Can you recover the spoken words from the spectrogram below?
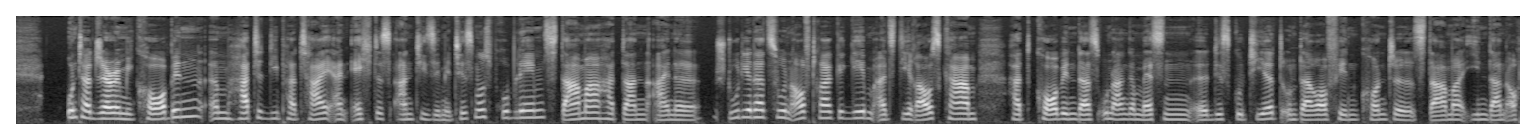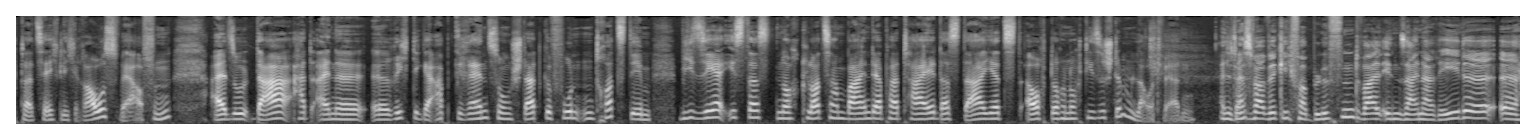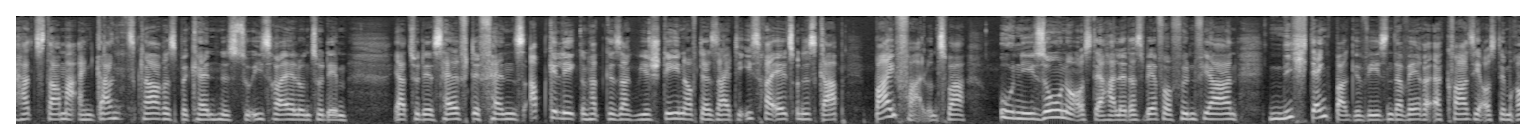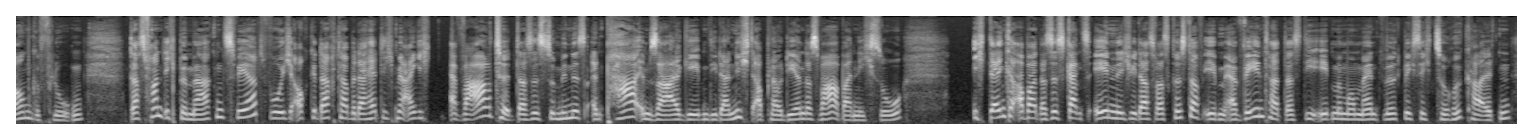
Unter Jeremy Corbyn ähm, hatte die Partei ein echtes Antisemitismusproblem. Starmer hat dann eine Studie dazu in Auftrag gegeben. Als die rauskam, hat Corbyn das unangemessen äh, diskutiert und daraufhin konnte Starmer ihn dann auch tatsächlich rauswerfen. Also da hat eine äh, richtige Abgrenzung stattgefunden. Trotzdem, wie sehr ist das noch Klotz am Bein der Partei, dass da jetzt auch doch noch diese Stimmen laut werden? Also das war wirklich verblüffend, weil in seiner Rede äh, hat Starmer ein ganz klares Bekenntnis zu Israel und zu dem ja zu der Self-Defense abgelegt und hat gesagt, wir stehen auf der Seite Israels und es gab Beifall und zwar unisono aus der Halle. Das wäre vor fünf Jahren nicht denkbar gewesen. Da wäre er quasi aus dem Raum geflogen. Das fand ich bemerkenswert, wo ich auch gedacht habe, da hätte ich mir eigentlich erwartet, dass es zumindest ein paar im Saal geben, die da nicht applaudieren. Das war aber nicht so. Ich denke aber, das ist ganz ähnlich wie das, was Christoph eben erwähnt hat, dass die eben im Moment wirklich sich zurückhalten.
